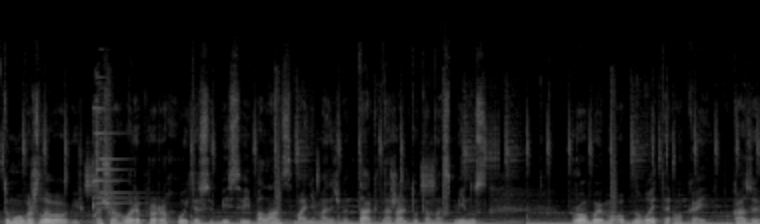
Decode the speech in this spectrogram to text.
Тому важливо, про що я говорю, прорахуйте собі свій баланс, мані менеджмент. Так, на жаль, тут у нас мінус. Пробуємо обновити. Окей, показує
